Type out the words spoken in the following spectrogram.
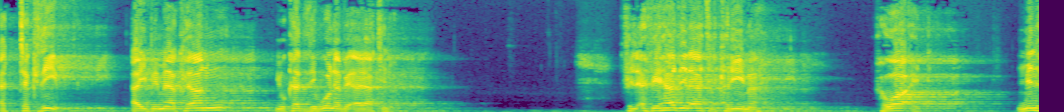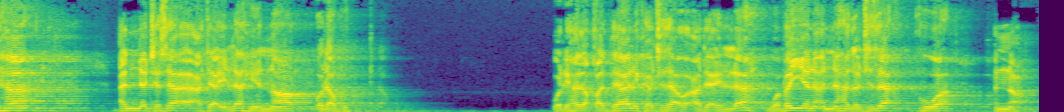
التكذيب. أي بما كانوا يكذبون بآياتنا. في في هذه الآية الكريمة فوائد. منها أن جزاء أعداء الله هي النار ولا بد. ولهذا قال ذلك جزاء أعداء الله وبين أن هذا الجزاء هو النار.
